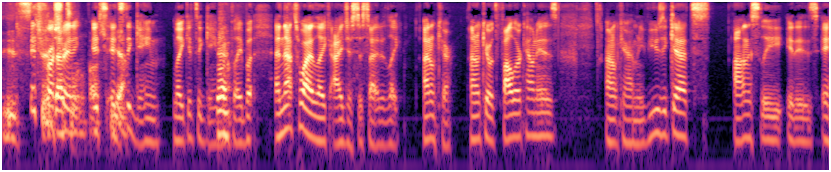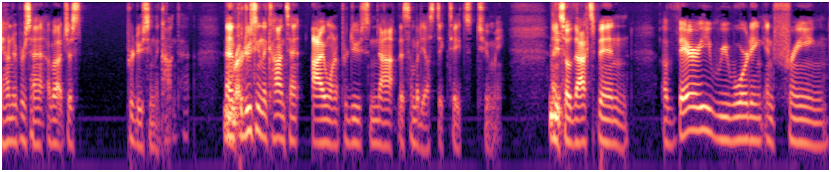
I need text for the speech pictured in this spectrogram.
It's It's frustrating. It's it's Yeah. the game. Like it's a game Yeah. play, but and that's why like I just decided like I don't care. I don't care what the follower count is. I don't care how many views it gets. Honestly, it is a hundred percent about just producing the content. And Right. producing the content I want to produce, not that somebody else dictates to me. And Yeah. so that's been a very rewarding and freeing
